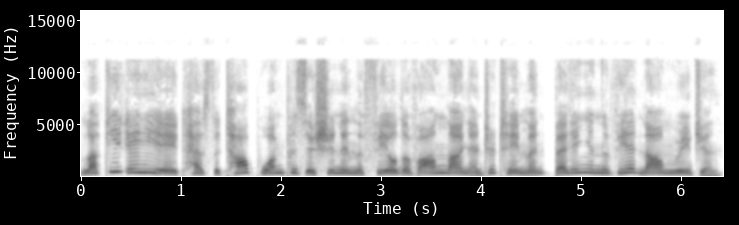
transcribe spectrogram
Lucky 88 has the top one position in the field of online entertainment betting in the Vietnam region.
